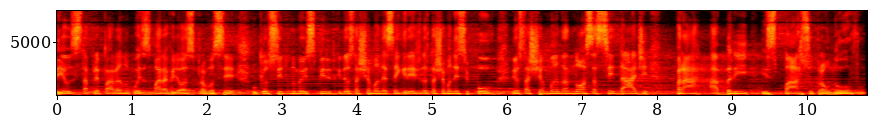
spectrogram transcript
Deus está preparando coisas maravilhosas para você. O que eu sinto no meu espírito que Deus está chamando essa igreja, Deus está chamando esse povo, Deus está chamando a nossa cidade para abrir espaço para o novo.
